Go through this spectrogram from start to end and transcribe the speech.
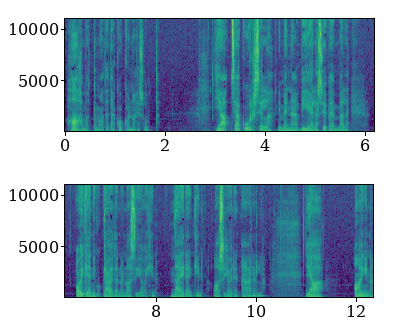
hahmottamaan tätä kokonaisuutta. Ja siellä kurssilla niin mennään vielä syvemmälle oikein niin kuin käytännön asioihin näidenkin asioiden äärellä. Ja aina,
